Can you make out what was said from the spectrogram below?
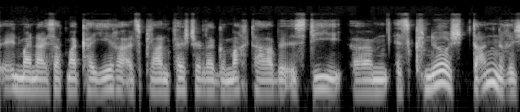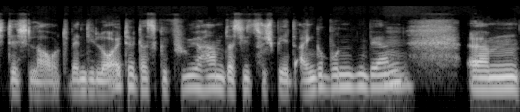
in meiner, ich sag mal, Karriere als Planfeststeller gemacht habe, ist die, ähm, es knirscht dann richtig laut, wenn die Leute das Gefühl haben, dass sie zu spät eingebunden werden. Mhm. Ähm,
